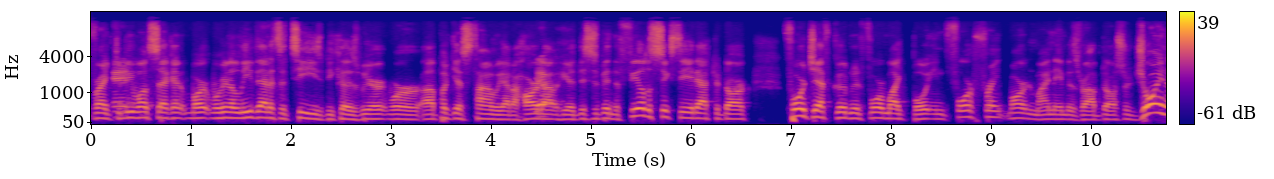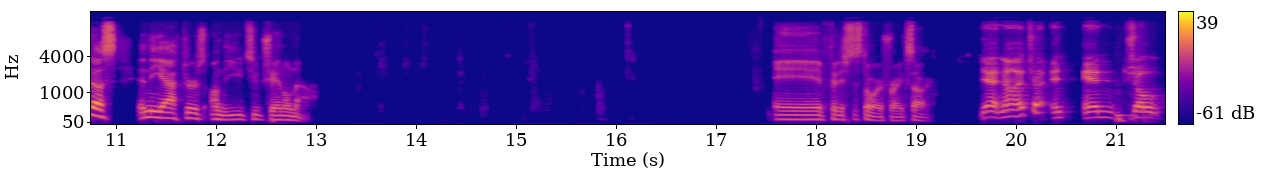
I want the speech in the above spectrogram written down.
Frank, give me one second. We're, we're going to leave that as a tease because we're we're up against time. We got a hard Yep. out here. This has been the Field of 68 After Dark for Jeff Goodman, for Mike Boynton, for Frank Martin. My name is Rob Dauster. Join us in the afters on the YouTube channel now. And finish the story, Frank. Sorry. Yeah, no, that's right. And and so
